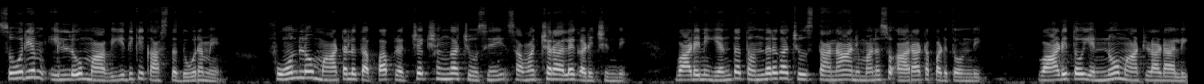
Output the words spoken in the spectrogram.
సూర్యం ఇల్లు మా వీధికి కాస్త దూరమే. ఫోన్లో మాటలు తప్ప ప్రత్యక్షంగా చూసి సంవత్సరాలే గడిచింది. వాడిని ఎంత తొందరగా చూస్తానా అని మనసు ఆరాటపడుతోంది. వాడితో ఎన్నో మాట్లాడాలి.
